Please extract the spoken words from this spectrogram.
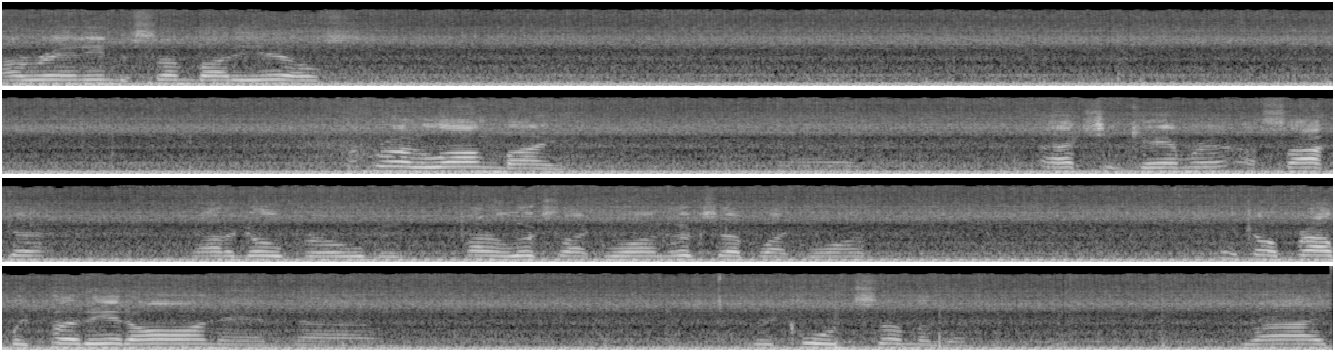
I ran into somebody else. I brought along my uh, action camera, Asaka not a GoPro, but kind of looks like one, hooks up like one. I think I'll probably put it on and um, record some of the ride.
